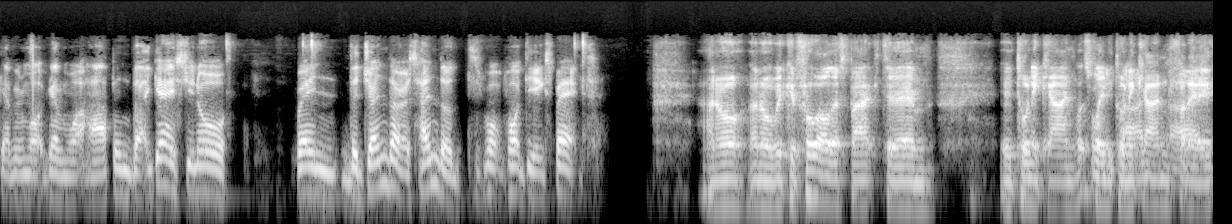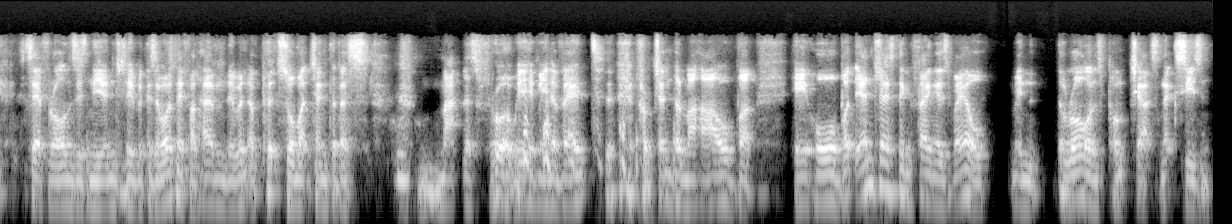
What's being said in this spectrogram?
given what given what happened. But I guess you know when the gender is hindered, what what do you expect? I know, I know. We could throw all this back to um, uh, Tony Khan. Let's blame Tony, Tony Khan, for uh, Seth Rollins' knee injury because if it wasn't for him, they wouldn't have put so much into this mat, this throwaway main event for Jinder Mahal. But hey ho. But the interesting thing as well, I mean, the Rollins punk chats next season.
